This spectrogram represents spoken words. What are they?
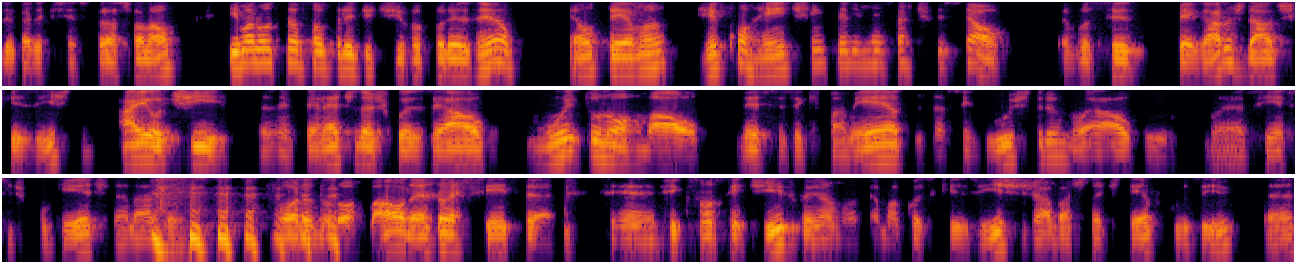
ligado à eficiência operacional, e manutenção preditiva, por exemplo, é um tema recorrente em inteligência artificial. É você pegar os dados que existem, IoT, a internet das coisas, é algo muito normal nesses equipamentos, nessa indústria, não é algo, não é ciência de foguete, não é nada fora do normal, né? não é ciência, é ficção científica, é uma, é uma, coisa que existe já há bastante tempo, inclusive, né?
